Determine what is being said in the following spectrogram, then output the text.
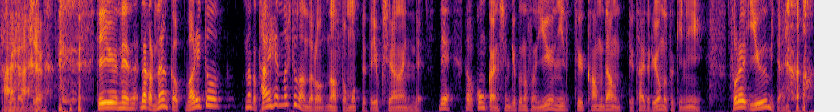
between those two. っていうね、だからなんか割と、 なんか大変な人なんだろうなと思っててよく知らないんで。で、だから今回の新曲のその You Need to Calm Down っていうタイトル読んだ時に、それ言うみたいな。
